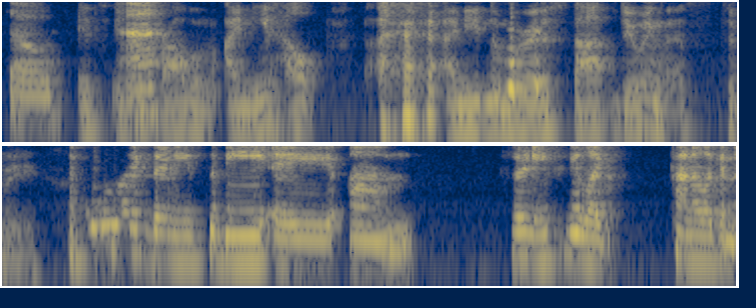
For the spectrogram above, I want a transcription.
So It's it's Ah. a problem. I need help. I need Nomura to stop doing this to me. I feel like there needs to be a um, there needs to be like kind of like an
